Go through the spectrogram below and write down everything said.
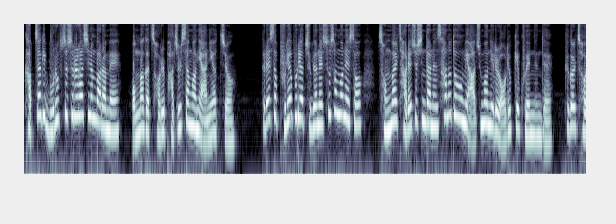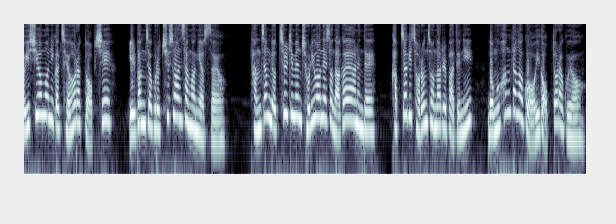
갑자기 무릎 수술을 하시는 바람에 엄마가 저를 봐줄 상황이 아니었죠. 그래서 부랴부랴 주변에 수소문해서 정말 잘해주신다는 산후도우미 아주머니를 어렵게 구했는데 그걸 저희 시어머니가 제 허락도 없이 일방적으로 취소한 상황이었어요. 당장 며칠 뒤면 조리원에서 나가야 하는데 갑자기 저런 전화를 받으니 너무 황당하고 어이가 없더라고요.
